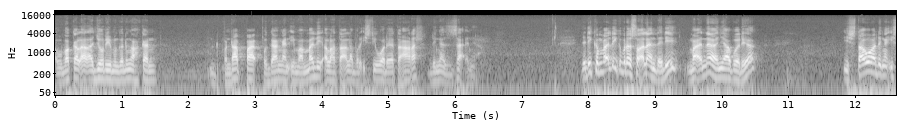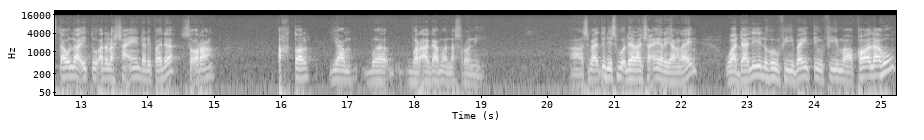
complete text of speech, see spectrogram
Abu Bakar Al-Ajuri mengendengahkan pendapat pegangan Imam Malik Allah Taala beristiwa di atas arasy dengan zatnya. Jadi kembali kepada soalan tadi, maknanya apa dia? Istawa dengan istaula itu adalah syair daripada seorang akhtal yang ber, beragama Nasrani. Ha, sebab itu disebut dalam syair yang lain, wa daliluhum fi baitin fi ma qalahu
